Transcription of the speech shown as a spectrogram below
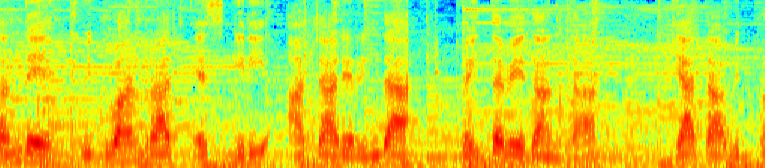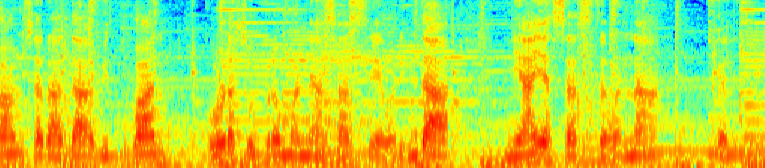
ತಂದೆ ವಿದ್ವಾನ್ ರಾಜ್ ಎಸ್ ಗಿರಿ ಆಚಾರ್ಯರಿಂದ ದ್ವೈತ ವೇದಾಂತ ಖ್ಯಾತ ವಿದ್ವಾಂಸರಾದ ವಿದ್ವಾನ್ ಗೋಡ ಸುಬ್ರಹ್ಮಣ್ಯ ಶಾಸ್ತ್ರಿ ಅವರಿಂದ ನ್ಯಾಯಶಾಸ್ತ್ರವನ್ನು ಕಲಿತರು.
